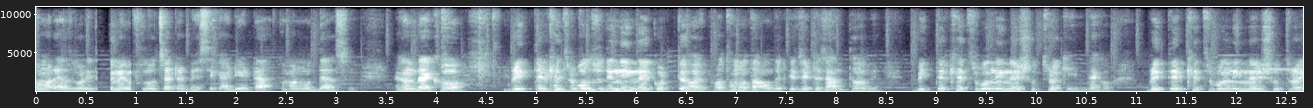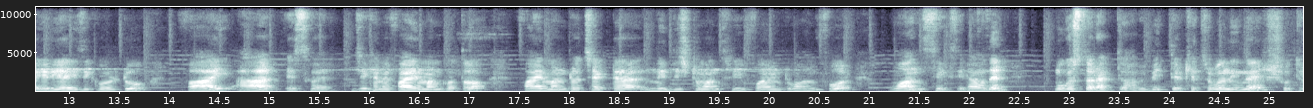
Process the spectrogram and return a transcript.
তোমার অ্যালগোরিদম এবং ফ্লোচার্টের বেসিক আইডিয়াটা তোমার মধ্যে আছে। এখন দেখো, বৃত্তের ক্ষেত্রফল যদি নির্ণয় করতে হয়, প্রথমত আমাদেরকে যেটা জানতে হবে, বৃত্তের ক্ষেত্রফল নির্ণয়ের সূত্র কি? দেখো, বৃত্তের ক্ষেত্রফল নির্ণয়ের সূত্র area is equal to pi r square যেখানে ফাই এর মান কত? ফাই এর মানটা হচ্ছে একটা নির্দিষ্ট মান three point one four one six এটা আমাদের মুখস্থ রাখতে হবে বৃত্তের ক্ষেত্রফল নির্ণয়ের সূত্র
